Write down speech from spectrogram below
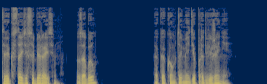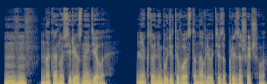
«Ты, кстати, собирайся. Забыл?» «О каком-то медиапродвижении?» «Угу, на кону серьезное дело. Никто не будет его останавливать из-за произошедшего».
